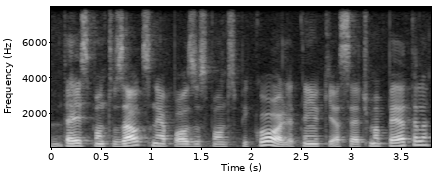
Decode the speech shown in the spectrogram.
10 pontos altos, né, após os pontos picô, olha, tenho aqui a sétima pétala.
